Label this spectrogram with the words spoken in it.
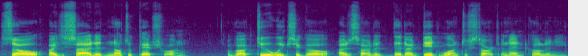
So I decided not to catch one. About two weeks ago, I decided that I did want to start an ant colony.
